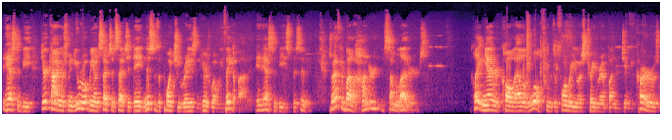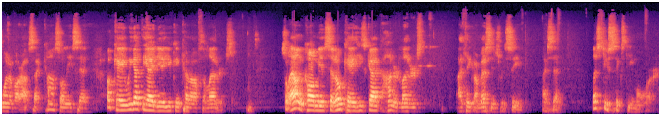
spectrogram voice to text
It has to be, Dear Congressman, you wrote me on such and such a date, and this is the point you raised, and here's what we think about it. It has to be specific. So after about 100 and some letters, Clayton Yeutter called Alan Wolff, who was a former U.S. trade rep under Jimmy Carter, was one of our outside counsel, and he said, Okay, we got the idea, you can cut off the letters. So Alan called me and said, Okay, he's got 100 letters. I think our message received. I said, Let's do 60 more,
